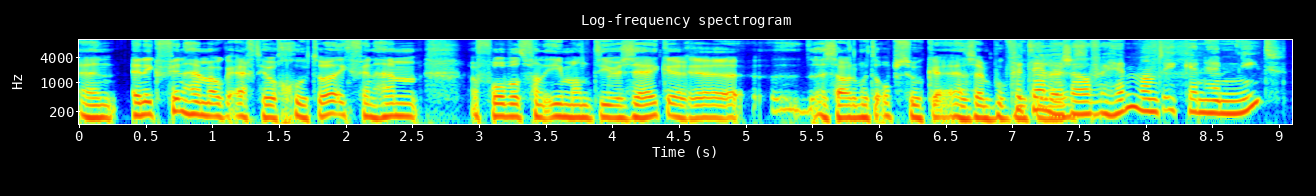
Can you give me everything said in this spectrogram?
En, en ik vind hem ook echt heel goed hoor. Ik vind hem een voorbeeld van iemand die we zeker eh, zouden moeten opzoeken en zijn boek Vertel moeten eens lezen. over hem, want ik ken hem niet.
